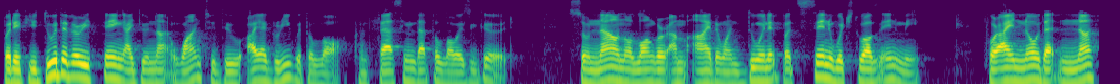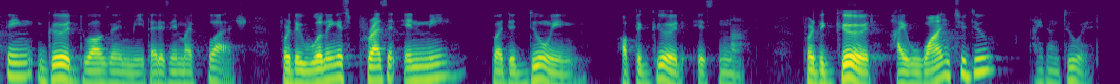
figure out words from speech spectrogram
But if you do the very thing I do not want to do, I agree with the law, confessing that the law is good. So now no longer am I the one doing it, but sin which dwells in me. For I know that nothing good dwells in me that is in my flesh. For the willing is present in me, but the doing of the good is not. For the good I want to do, I don't do it.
